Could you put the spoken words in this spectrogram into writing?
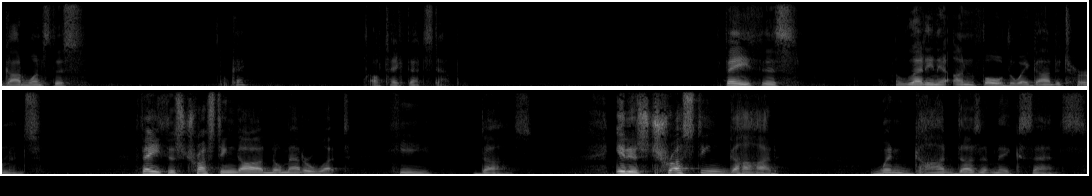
God wants this Okay. I'll take that step. Faith is letting it unfold the way God determines. Faith is trusting God no matter what He does. It is trusting God when God doesn't make sense.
